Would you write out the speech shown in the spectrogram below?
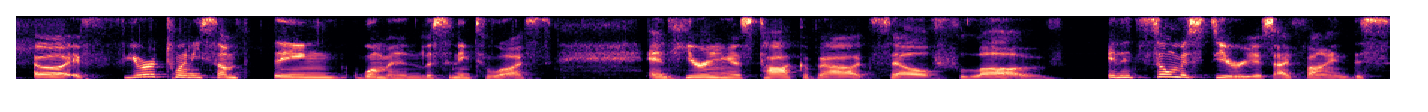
uh, if you're a 20 something woman listening to us and hearing us talk about self love, and it's so mysterious, I find this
